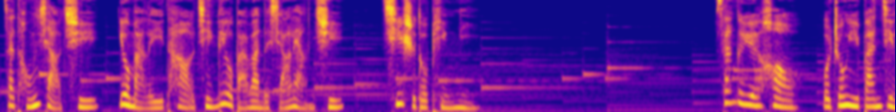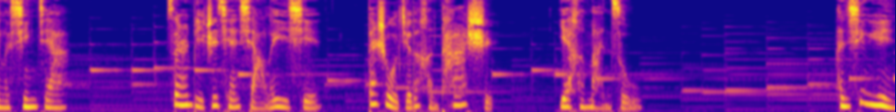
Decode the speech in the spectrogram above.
在同小区又买了一套近六百万的小两居，七十多平米。三个月后，我终于搬进了新家，虽然比之前小了一些，但是我觉得很踏实，也很满足。很幸运，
